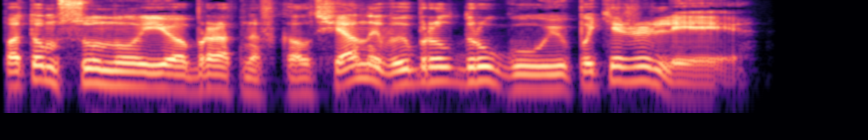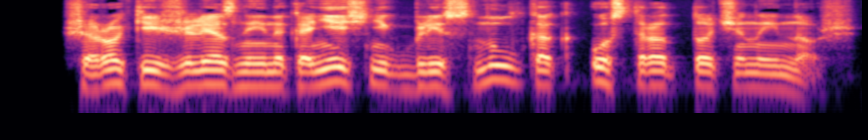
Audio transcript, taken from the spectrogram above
Потом сунул ее обратно в колчан и выбрал другую, потяжелее. Широкий железный наконечник блеснул, как остро отточенный нож.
